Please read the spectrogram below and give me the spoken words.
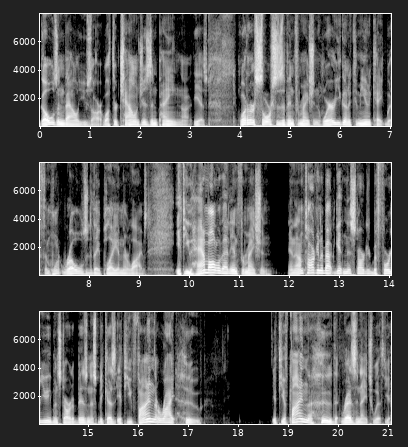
goals and values are, what their challenges and pain is. What are their sources of information? Where are you going to communicate with them? What roles do they play in their lives? If you have all of that information, and I'm talking about getting this started before you even start a business, because if you find the right who, if you find the who that resonates with you,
